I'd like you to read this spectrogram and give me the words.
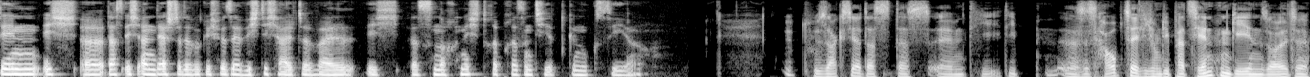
den ich, äh, dass ich an der Stelle wirklich für sehr wichtig halte, weil ich es noch nicht repräsentiert genug sehe. Du sagst ja, dass, dass, ähm, die, die, dass es hauptsächlich um die Patienten gehen sollte.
